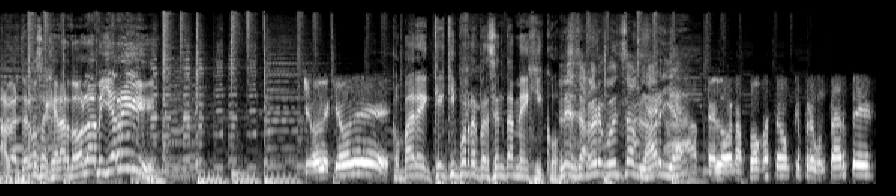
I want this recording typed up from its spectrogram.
A ver, tenemos a Gerardo. Hola, mi Jerry. ¿Qué ole, qué ole? Compadre, ¿qué equipo representa a México? Les da vergüenza hablar ya. Ah, pelón, ¿a poco tengo que preguntarte?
